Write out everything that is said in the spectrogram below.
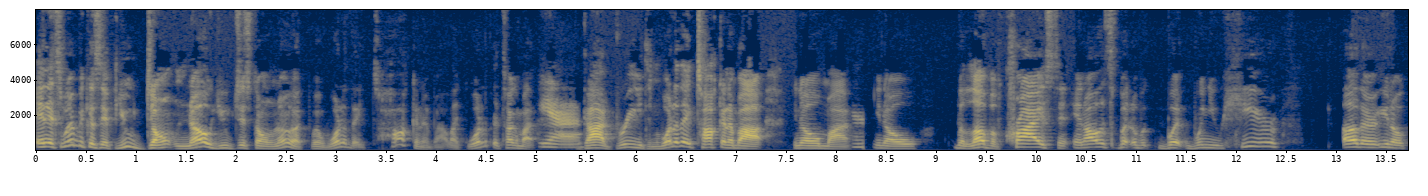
and it's weird because if you don't know, you just don't know. Like, well, what are they talking about? Like, what are they talking about? Yeah. God breathed, and what are they talking about? You know, my, you know, the love of Christ and, and all this. But but when you hear other, you know,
